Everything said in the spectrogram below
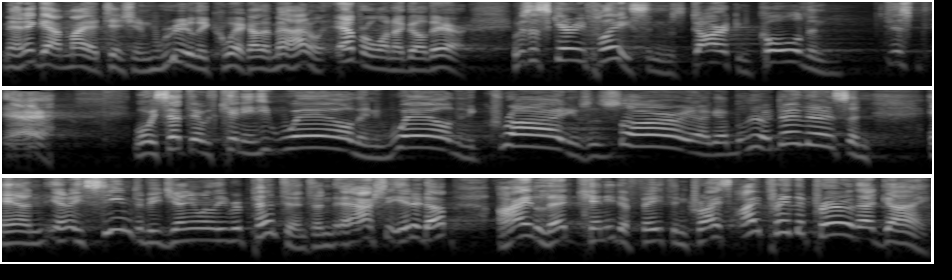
Man, it got my attention really quick. I thought, man, I don't ever want to go there. It was a scary place. And it was dark and cold and just, eh. Well, we sat there with Kenny, and he wailed and he wailed and he cried. He was so sorry. I I did this, and and know, he seemed to be genuinely repentant. And actually ended up, I led Kenny to faith in Christ. I prayed the prayer with that guy.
